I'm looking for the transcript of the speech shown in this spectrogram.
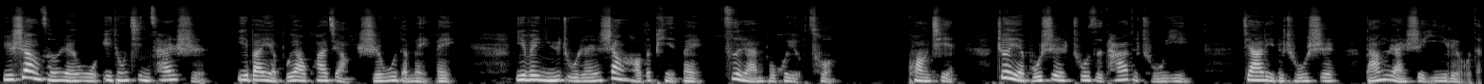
与上层人物一同进餐时。一般也不要夸奖食物的美味，因为女主人上好的品味自然不会有错。况且这也不是出自她的厨艺，家里的厨师当然是一流的。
